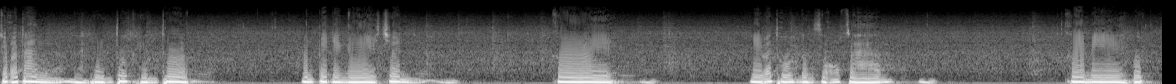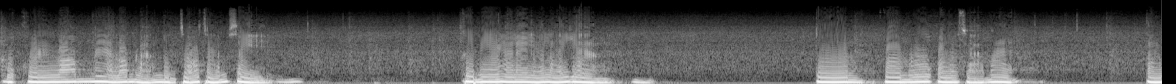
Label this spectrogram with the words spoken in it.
จนกระทั่งเห็นทุกเห็นโทษมันเป็นยังไงเช่น เคยมีวัตถุหนึ่งสองสามเคยมีบุบคคลล้อมหน้าล้อมหลังหนึ่งสองสามสี่เคยมีอะไรหลาย ๆ อย่างตามความรู้ความสามารถ ตาม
